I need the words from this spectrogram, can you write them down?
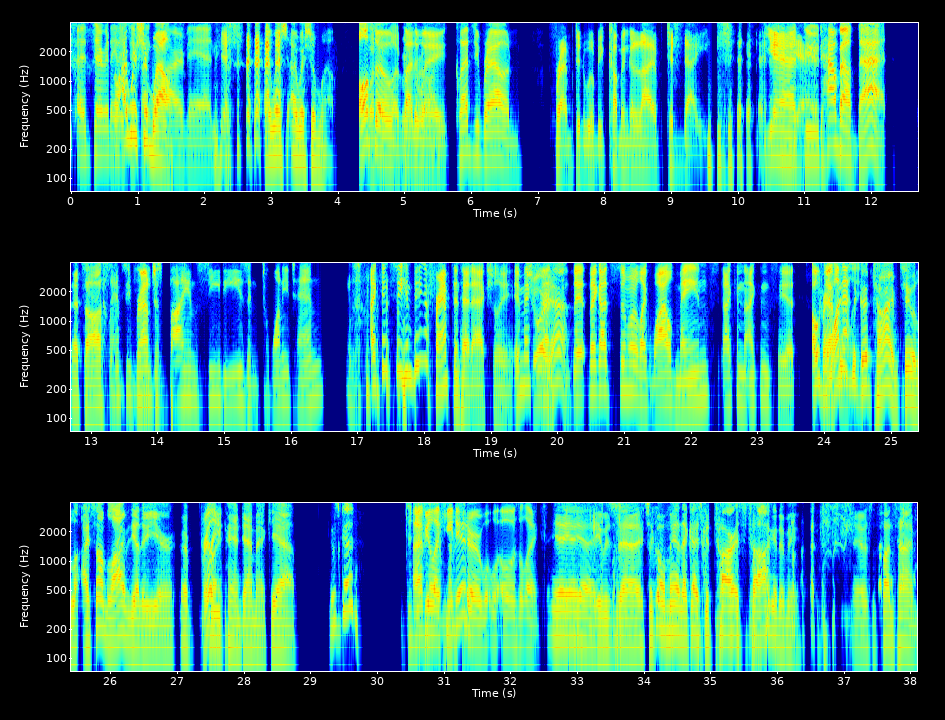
Uh, Terminator. Well, I wish my him well. car, man. yes. I wish, I wish him well. Also, Wonderful, by the Edward way, Clancy Brown, Frampton will be coming alive tonight. Yeah, Yeah. dude. How about that? That's awesome. Clancy Brown just buying CDs in 2010. I can see him being a Frampton head. Actually, it makes Sure, sense. yeah. They they got similar like wild manes. I can I can see it. Oh, Frampton's one a good time too. I saw him live the other year, uh, Really? pre-pandemic. Yeah, it was good. Did you haven't feel like he never seen did, or what, what was it like? Yeah, yeah, yeah. He was. Uh, it's like, oh man, that guy's guitar is talking to me. Yeah, it was a fun time.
